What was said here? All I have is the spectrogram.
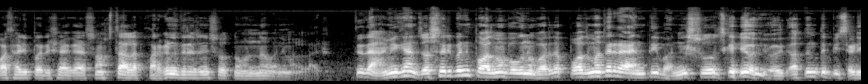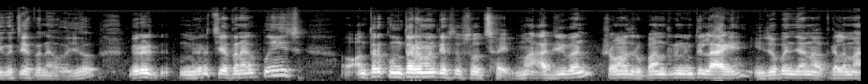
पछाडि परिसकेका संस्थालाई फर्कनेतिर चाहिँ सोध्नुहुन्न भन्ने मलाई लाग्छ। त्यो त हामी कहाँ जसरी पनि पदमा पुग्नु पर्छ पद मात्रै राजनीति भन्ने सोचकै हो यो। अत्यन्त पिछडिको चेतना हो यो। मेरो मेरो चेतनाको कुनै अन्तर कुन्तरमा पनि त्यस्तो सोच छैन। म आजीवन समाज रूपान्तरको निम्ति लागेँ। हिजो पनि जान हत्केलामा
